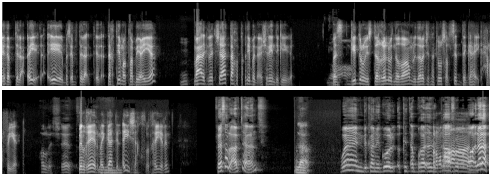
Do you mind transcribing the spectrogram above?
إذا بتلعب إي إي بس بتلعب التختيمه الطبيعيه مم. مع ال glitch ات تاخذ تقريبا 20 دقيقة بس wow. قدروا يستغلوا النظام لدرجة إنها توصل ست دقائق حرفيا holy shit من غير ما يقاتل. أي شخص متخيل أنت؟ فيصل لعبتها أنت؟ لا. وين اللي كان يقول كنت أبغى رمضان. لا لا.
